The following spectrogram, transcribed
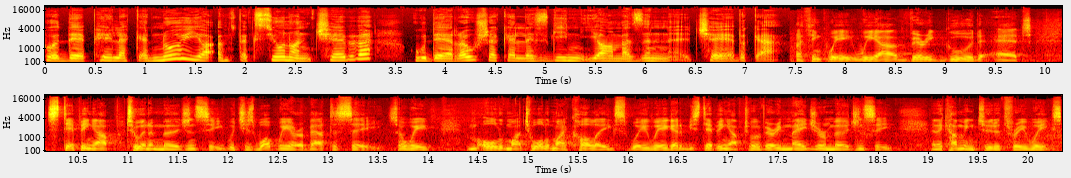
که ده پیلک نو یا انفکسیونان چه ببه و ده روشک لزگین یا مزن چه بکه. I think we, we are very good at stepping up to an emergency, which is what we are about to see. So we, all of my, to all of my colleagues, we, we're going to be stepping up to a very major emergency in the coming two to three weeks.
